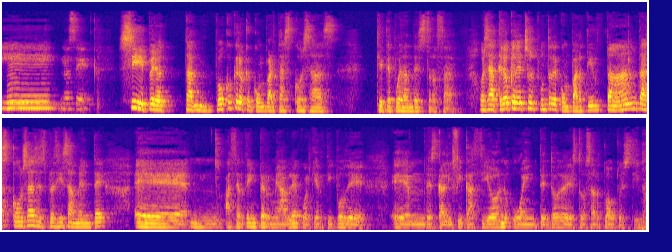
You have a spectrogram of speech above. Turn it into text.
Y Mm. no sé. Sí, pero tampoco creo que compartas cosas que te puedan destrozar. O sea, creo que de hecho el punto de compartir tantas cosas es precisamente eh, mm, hacerte impermeable a cualquier tipo de em, descalificación o intento de destrozar tu autoestima.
